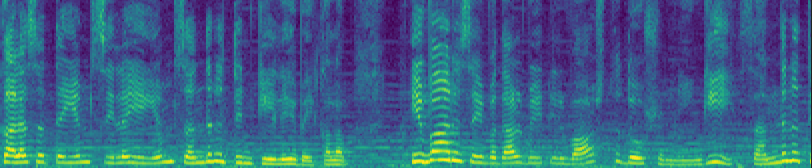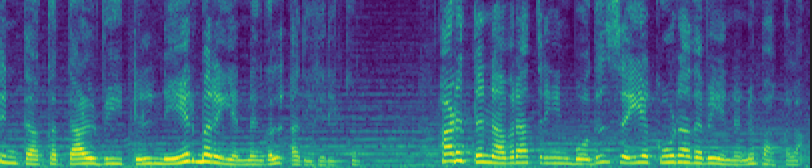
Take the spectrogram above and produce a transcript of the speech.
கலசத்தையும் சிலையையும் சந்தனத்தின் கீழே வைக்கலாம். இவ்வாறு செய்வதால் வீட்டில் வாஸ்து தோஷம் நீங்கி சந்தனத்தின் தாக்கத்தால் வீட்டில் நேர்மறை எண்ணங்கள் அதிகரிக்கும். அடுத்து நவராத்திரியின் போது செய்யக்கூடாதவை என்னென்னு பார்க்கலாம்.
